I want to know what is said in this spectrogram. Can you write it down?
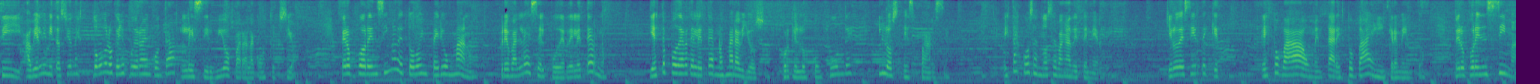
si había limitaciones, todo lo que ellos pudieron encontrar les sirvió para la construcción. Pero por encima de todo imperio humano prevalece el poder del Eterno. Y este poder del Eterno es maravilloso porque los confunde y los esparce. Estas cosas no se van a detener. Quiero decirte que esto va a aumentar, esto va en incremento. Pero por encima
